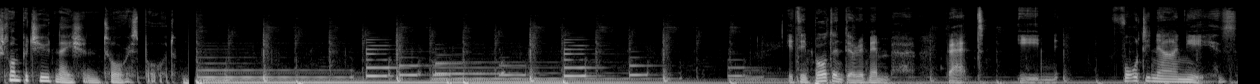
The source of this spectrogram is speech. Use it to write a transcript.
Schlumpitude Nation Tourist Board. It's important to remember that in 49 years,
